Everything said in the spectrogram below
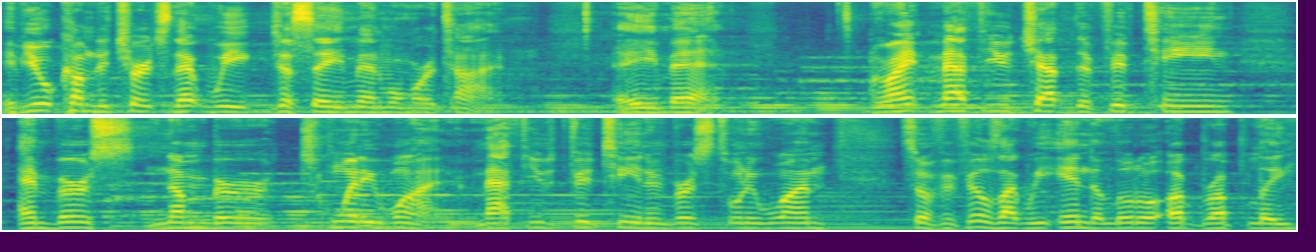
If you'll come to church that week, just say amen one more time. Amen. All right, Matthew chapter 15 and verse number 21. Matthew 15 and verse 21. So if it feels like we end a little abruptly,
